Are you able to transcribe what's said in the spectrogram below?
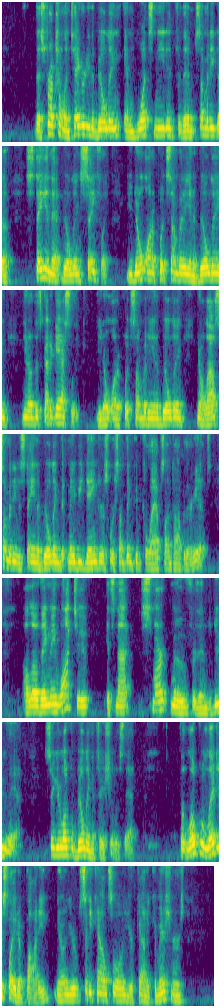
the structural integrity of the building and what's needed for them, somebody to stay in that building safely. You don't want to put somebody in a building, you know, that's got a gas leak. You don't want to put somebody in a building, you know, allow somebody to stay in a building that may be dangerous where something could collapse on top of their heads. Although they may want to, it's not smart move for them to do that. So your local building official is that. The local legislative body, you know, your city council, your county commissioners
